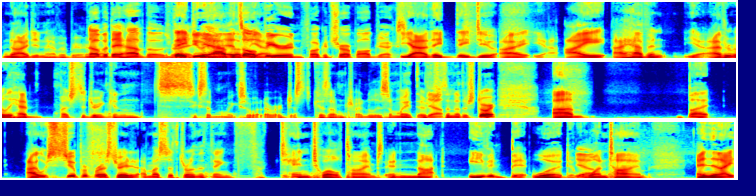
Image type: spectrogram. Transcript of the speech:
no, I didn't have a beer. No, but they have those. They do Yeah, have It's them, all yeah. beer and fucking sharp objects. Yeah, they they do. I yeah, I I haven't yeah, I haven't really had much to drink in six seven weeks or whatever, just because I'm trying to lose some weight. There's Yeah. just another story. Um, but I was super frustrated. I must have thrown the thing f- 10, 12 times and not even bit wood one time. And then I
